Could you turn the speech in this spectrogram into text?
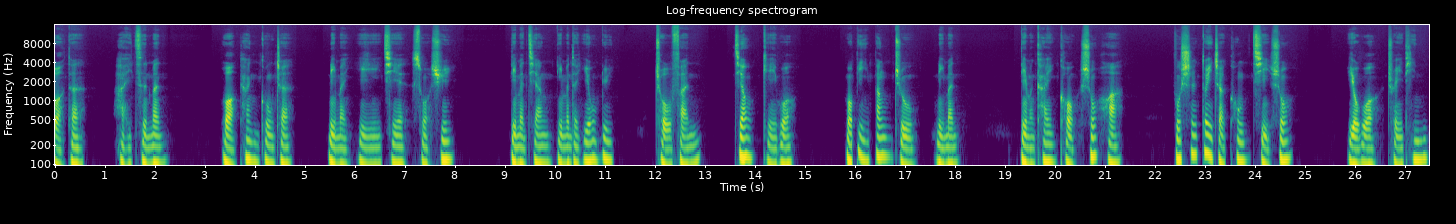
我的孩子们，我看顾着你们一切所需。你们将你们的忧虑、愁烦交给我，我必帮助你们。你们开口说话，不是对着空气说，由我垂听，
